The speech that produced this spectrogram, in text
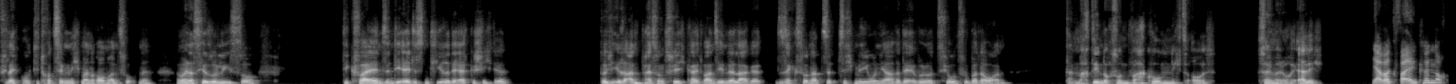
vielleicht braucht die trotzdem nicht mal einen Raumanzug, ne? Wenn man das hier so liest, so, die Quallen sind die ältesten Tiere der Erdgeschichte. Durch ihre Anpassungsfähigkeit waren sie in der Lage, 670 Millionen Jahre der Evolution zu überdauern. Dann macht denen doch so ein Vakuum nichts aus. Seien wir doch ehrlich. Ja, aber Quallen können doch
